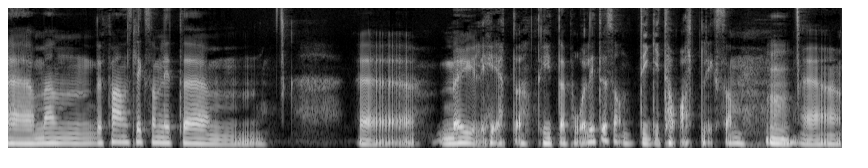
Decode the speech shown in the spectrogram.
Uh, men det fanns liksom lite um, uh, möjligheter att hitta på lite sånt digitalt. Liksom. Uh,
